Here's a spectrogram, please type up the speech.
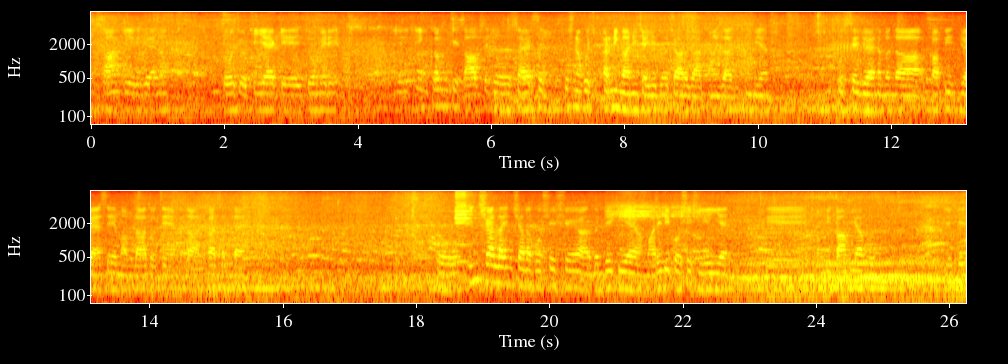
इंसान की एक जो है ना, सोच होती है कि जो मेरी इनकम के हिसाब से, जो साइड से कुछ ना कुछ अर्निंग आनी चाहिए, दो चार हज़ार, पाँच हज़ार जितनी भी है, उससे जो है ना बंदा काफ़ी जो ऐसे मामला होते हैं, बंदा हल कर सकता है। तो इन शाला कोशिश हर बंदे की है, हमारी भी कोशिश यही है कि हम भी कामयाब हो। लेकिन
